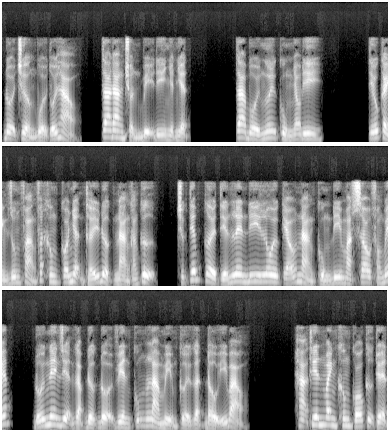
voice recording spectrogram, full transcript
đội trưởng buổi tối hảo, ta đang chuẩn bị đi nhiệt nhiệt. Ta bồi ngươi cùng nhau đi. Tiếu cảnh dung phảng phất không có nhận thấy được nàng kháng cự, trực tiếp cười tiến lên đi lôi kéo nàng cùng đi mặt sau phòng bếp, đối nên diện gặp được đội viên cũng là mỉm cười gật đầu ý bảo. Hạ thiên manh không có cự tuyệt,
